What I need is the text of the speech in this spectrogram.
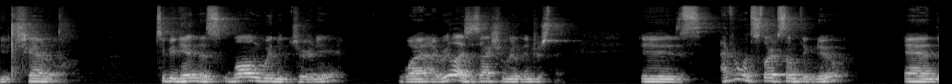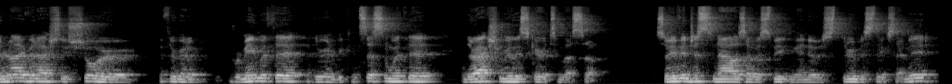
the channel. To begin this long winded journey, what I realize is actually really interesting is everyone starts something new and they're not even actually sure if they're going to remain with it, if they're going to be consistent with it, and they're actually really scared to mess up. So even just now, as I was speaking, I noticed three mistakes I made.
